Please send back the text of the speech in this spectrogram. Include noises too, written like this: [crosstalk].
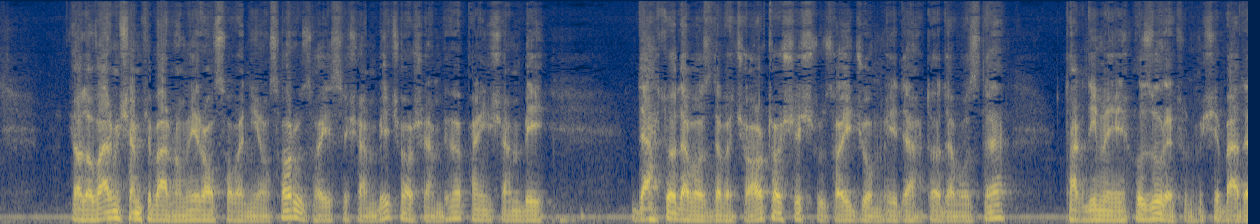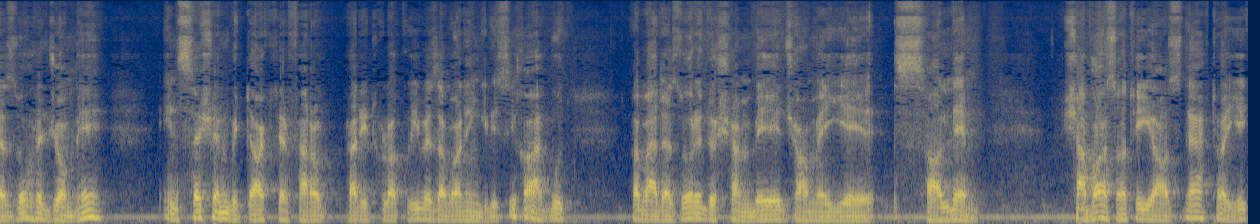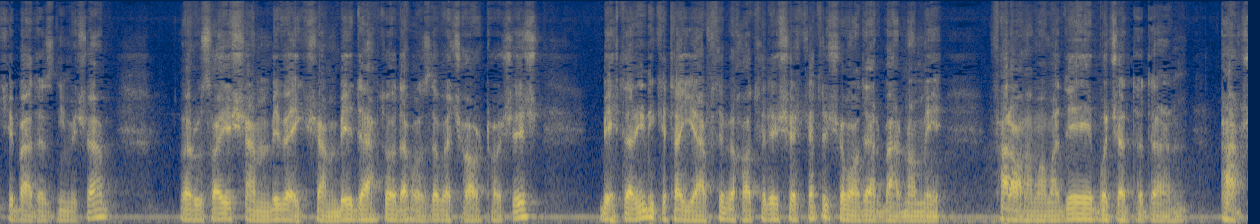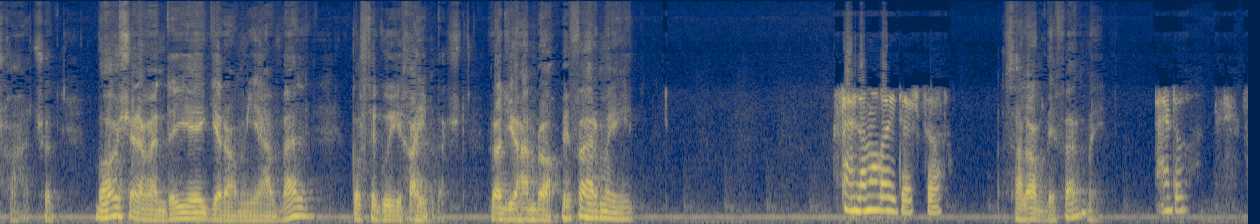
یادآور میشم که برنامه رازها و نیازها روزهای سهشنبه، چهارشنبه و پنجشنبه ده تا دوازده و چهار تا شش روزهای جمعه ده تا دوازده تقدیم حضورتون میشه. بعد از ظهر جمعه این سشن به دکتر فرید به زبان انگلیسی خواهد بود و بعد از ظهر دوشنبه جامعه سالم. شبها ساعت یازده تا یک بعد از نیمه شب و روزهای شنبه و یک شنبه ده تا دوازده و چهار تا شش بهترینی که تا یه هفته به خاطر شرکت شما در برنامه فراهم آمده مجددا پخش خواهد شد. با شنونده گرامی اول گفتگویی خواهیم داشت. رادیو همراه بفرمایید. سلام آقای دکتر. سلام بفرمایید. الو.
